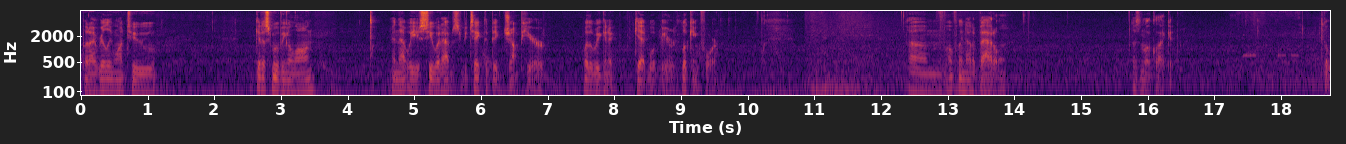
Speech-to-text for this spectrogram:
But I really want to get us moving along. And that way you see what happens if you take the big jump here whether we're going to get what we're looking for. Um, hopefully not a battle. Doesn't look like it. Oh,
